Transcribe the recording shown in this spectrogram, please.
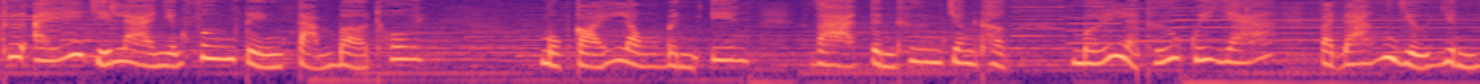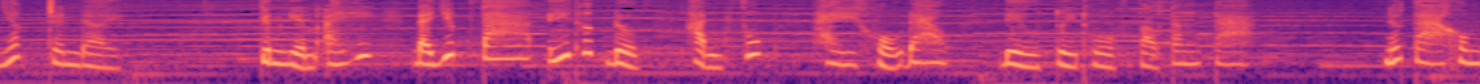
thứ ấy chỉ là những phương tiện tạm bợ thôi một cõi lòng bình yên và tình thương chân thật mới là thứ quý giá và đáng giữ gìn nhất trên đời. Kinh nghiệm ấy đã giúp ta ý thức được hạnh phúc hay khổ đau đều tùy thuộc vào tâm ta. Nếu ta không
